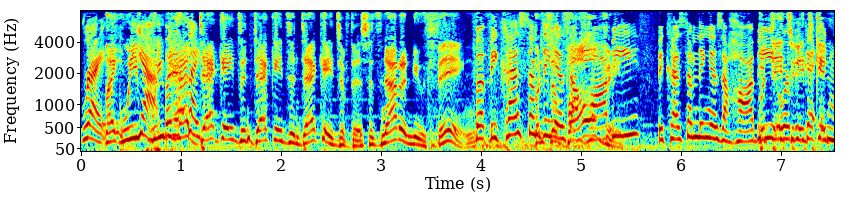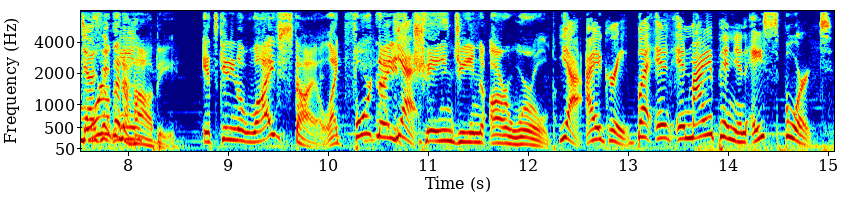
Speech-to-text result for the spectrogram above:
Right. Like we've, yeah, we've had like, decades and decades and decades of this. It's not a new thing. But because something it's is a hobby, because something is a But hobby, it's, or it's because getting it more than a hobby. It's getting a lifestyle. Like Fortnite Yes. is changing our world. Yeah, I agree. But in, in my opinion, a sport,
